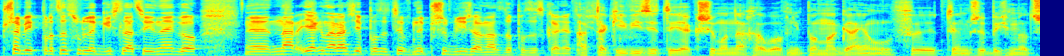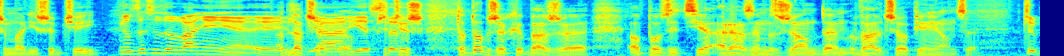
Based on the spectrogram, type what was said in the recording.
przebieg procesu legislacyjnego E, jak na razie pozytywny przybliża nas do pozyskania tych A takie wizyty jak Szymon na Hołowni pomagają w tym, żebyśmy otrzymali szybciej? No zdecydowanie nie. A dlaczego? Ja jestem... Przecież to dobrze chyba, że opozycja razem z rządem walczy o pieniądze. Czy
